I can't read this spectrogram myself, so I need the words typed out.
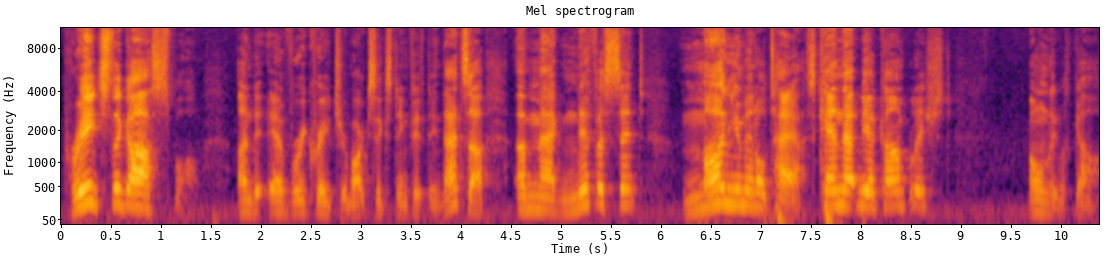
preach the gospel unto every creature. Mark 16, 15. That's a, a magnificent, monumental task. Can that be accomplished? Only with God.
